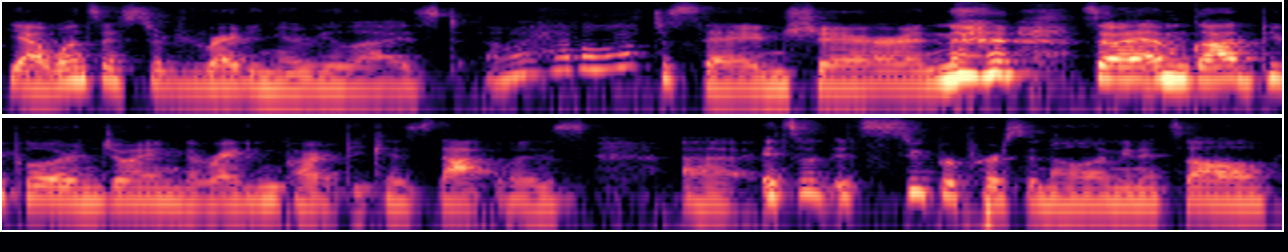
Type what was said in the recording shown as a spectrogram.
yeah, once I started writing, I realized, oh, I have a lot to say and share. And so I- I'm glad people are enjoying the writing part because that was, uh, it's, it's super personal. I mean, it's all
